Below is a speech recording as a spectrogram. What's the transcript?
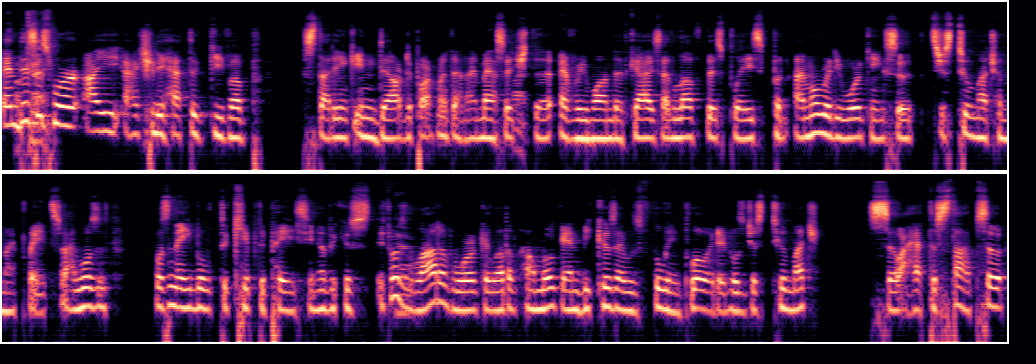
and okay. this is where i actually had to give up studying in the art department and i messaged right. everyone that guys i love this place but i'm already working so it's just too much on my plate. So i wasn't wasn't able to keep the pace, you know, because it was yeah. a lot of work, a lot of homework, and because I was fully employed, it was just too much. So I had to stop. So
